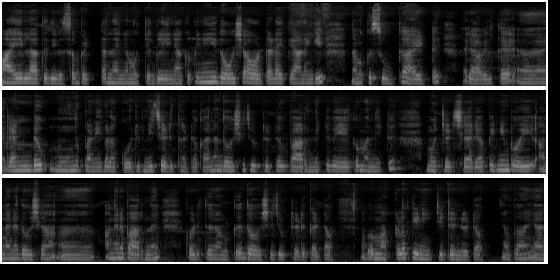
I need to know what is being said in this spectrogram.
മഴയില്ലാത്ത ദിവസം പെട്ടെന്ന് തന്നെ മുറ്റം ക്ലീൻ ആക്കും പിന്നെ ഈ ദോശ ഓട്ടടയൊക്കെ ആണെങ്കിൽ നമുക്ക് സുഖമായിട്ട് രാവിലത്തെ രണ്ട് മൂന്ന് പണികളൊക്കെ ഒരുമിച്ചെടുക്കാം കേട്ടോ കാരണം ദോശ ചുട്ടിട്ട് പാർന്നിട്ട് വേഗം വന്നിട്ട് മുറ്റടിച്ച് തരാം പിന്നെയും പോയി അങ്ങനെ ദോശ അങ്ങനെ പാർന്ന് കൊടുത്ത് നമുക്ക് ദോശ ചുട്ടെടുക്കാം കേട്ടോ അപ്പോൾ മക്കളൊക്കെ എണീറ്റിട്ടുണ്ട് കേട്ടോ അപ്പോൾ ഞാൻ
